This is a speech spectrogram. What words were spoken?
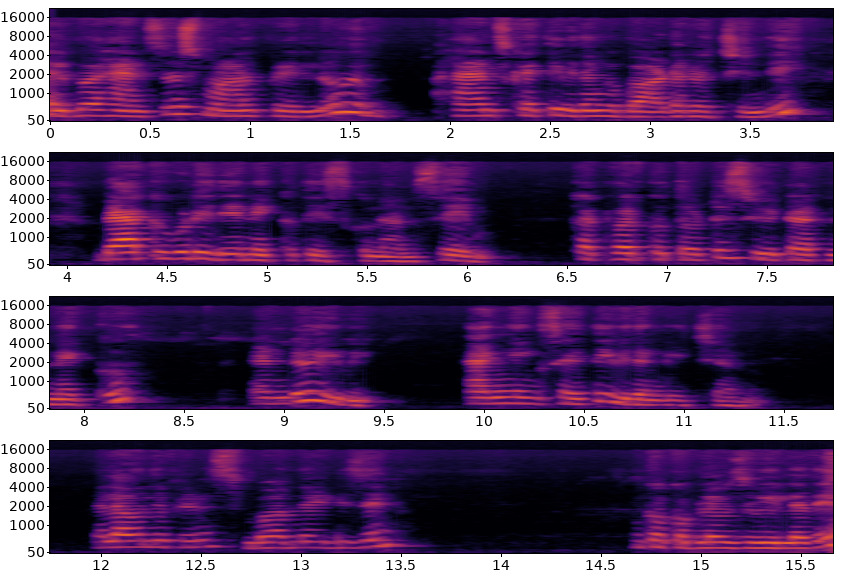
హెల్బో హ్యాండ్స్ స్మాల్ ప్రిల్లు హ్యాండ్స్కి అయితే ఈ విధంగా బార్డర్ వచ్చింది. బ్యాక్ కూడా ఇదే నెక్ తీసుకున్నాను సేమ్ కట్ వర్క్ తోటి స్వీట్ ఆర్ట్ నెక్ హ్యాంగింగ్స్ అయితే ఈ విధంగా ఇచ్చాను. ఎలా ఉంది ఫ్రెండ్స్? బాగుంది ఈ డిజైన్? ఇంకొక బ్లౌజ్ వీళ్ళదే.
